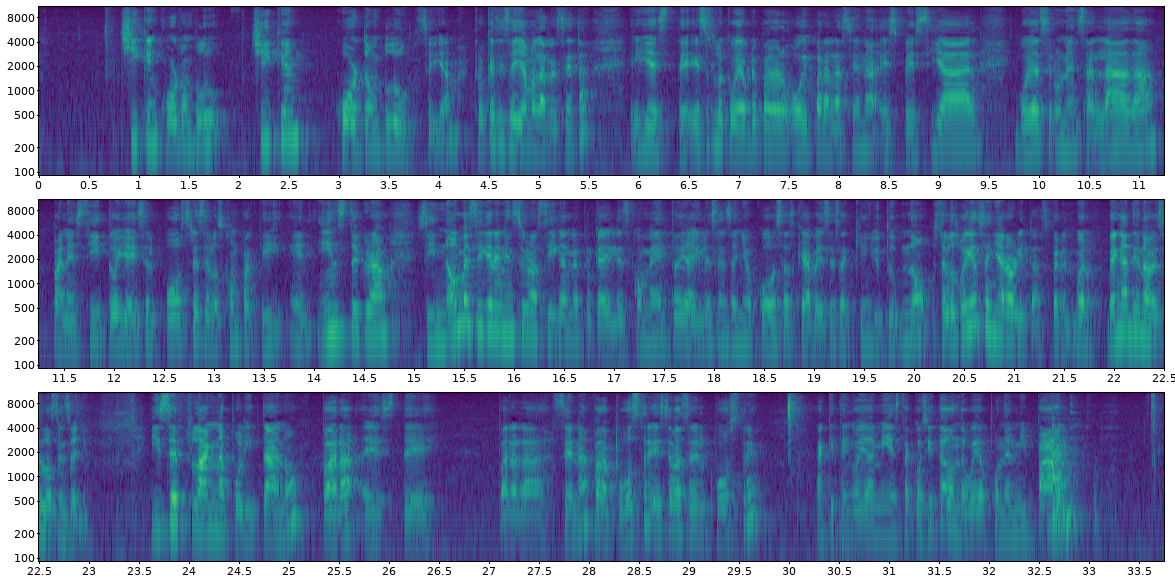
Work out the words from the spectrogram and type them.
chicken cordon bleu, chicken cordon bleu se llama. Creo que así se llama la receta. Y este, eso es lo que voy a preparar hoy para la cena especial. Voy a hacer una ensalada, panecito, ya hice el postre, se los compartí en Instagram. Si no me siguen en Instagram, síganme porque ahí les comento y ahí les enseño cosas que a veces aquí en YouTube no, se los voy a enseñar ahorita. Esperen, bueno, vengan de una vez se los enseño. Hice flan napolitano para este para la cena, para postre. Este va a ser el postre. Aquí tengo ya mi esta cosita donde voy a poner mi pan.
